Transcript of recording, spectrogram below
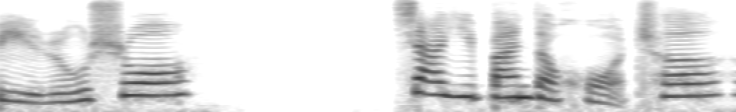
比如说，下一班的火车、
